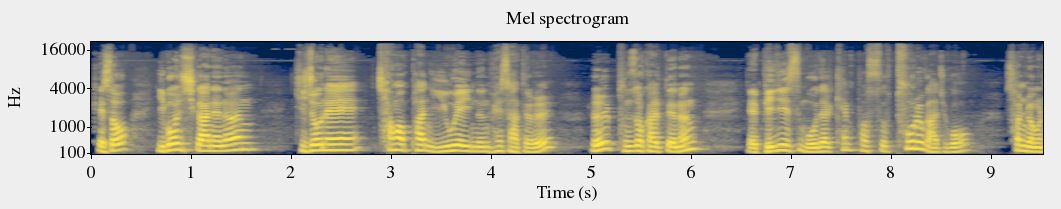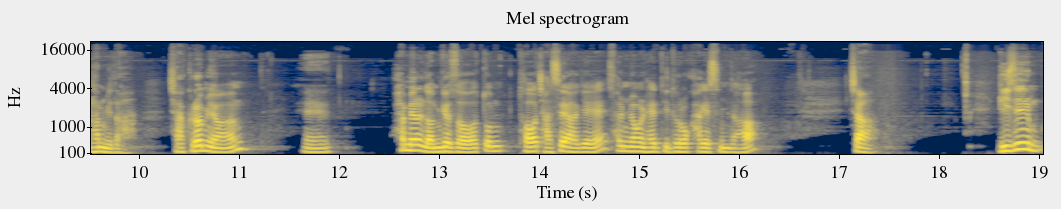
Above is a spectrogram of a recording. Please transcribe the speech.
그래서 이번 시간에는 기존에 창업한 이후에 있는 회사들을 분석할 때는 네, 비즈니스 모델 캠퍼스 2를 가지고 설명을 합니다. 자, 그러면 예, 화면을 넘겨서 좀 더 자세하게 설명을 해 드리도록 하겠습니다. 자, 비즈니스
